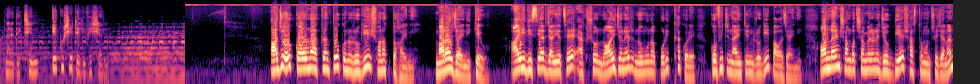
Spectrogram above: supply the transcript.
আপনারা দেখছেন একুশে টেলিভিশন। আজও করোনা আক্রান্ত কোনো রোগী শনাক্ত হয়নি, মারাও যায়নি কেউ। আইডিসিআর জানিয়েছে একশো নয় জনের নমুনা পরীক্ষা করে কোভিড নাইন্টিন রোগী পাওয়া যায়নি। অনলাইন সংবাদ সম্মেলনে যোগ দিয়ে স্বাস্থ্যমন্ত্রী জানান,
